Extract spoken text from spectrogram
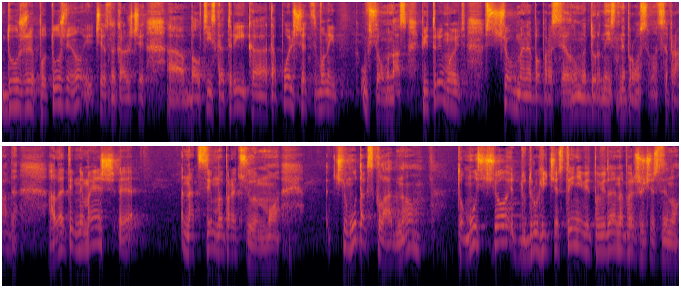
дуже потужні. Ну і чесно кажучи, е, Балтійська трійка та Польща вони. У всьому нас підтримують. Що б мене попросили? Ну, ми дурниць не просимо, це правда. Але тим не менш, е, над цим ми працюємо. Чому так складно? Тому що в другій частині відповідаю на першу частину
